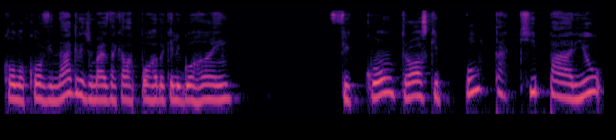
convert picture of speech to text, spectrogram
Colocou vinagre demais naquela porra daquele gohan, hein? Ficou um troço que puta que pariu.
